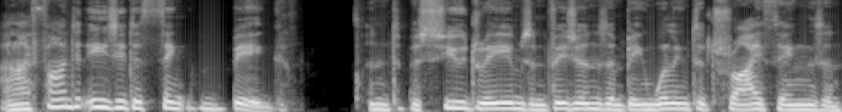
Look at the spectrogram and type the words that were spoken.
And I find it easy to think big and to pursue dreams and visions and being willing to try things and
